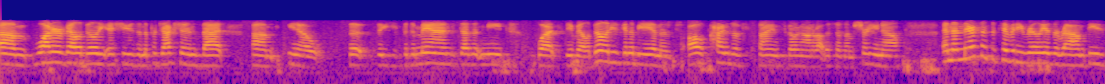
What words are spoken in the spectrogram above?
Um, water availability issues and the projections that, um, you know, the, the, the demand doesn't meet what the availability is gonna be, and there's all kinds of science going on about this, as I'm sure you know. And then their sensitivity really is around these,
